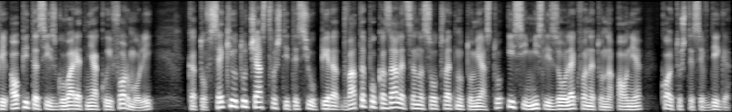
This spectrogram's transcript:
При опита се изговарят някои формули, като всеки от участващите си опира двата показалеца на съответното място и си мисли за олекването на оня, който ще се вдига.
